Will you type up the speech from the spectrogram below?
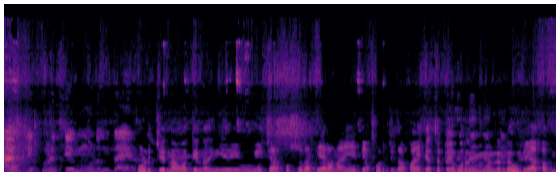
आमची पुढची मोडून जाईल. खुर्ची नव्हती ना हि- विचारपूस सुद्धा केला नाही. त्या खुर्चीचा पाय त्या चटईवरून मी म्हणलं लवली आता मी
